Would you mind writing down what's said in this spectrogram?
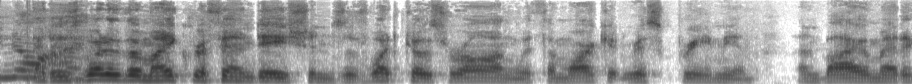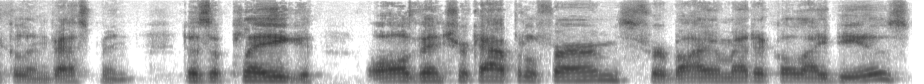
You know, that is, I, what are the micro foundations of what goes wrong with the market risk premium on biomedical investment? Does it plague all venture capital firms for biomedical ideas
